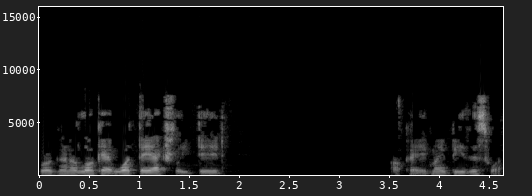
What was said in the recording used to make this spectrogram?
We're gonna look at what they actually did. Okay, it might be this one.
